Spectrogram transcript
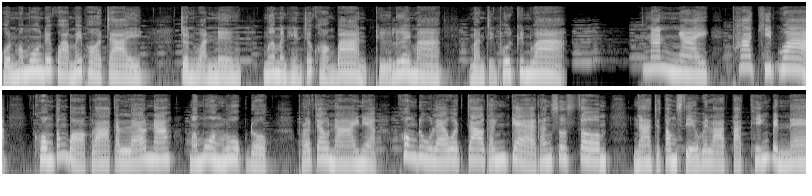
ผลมะม่วงด้วยความไม่พอใจ จนวันหนึ่งเมื่อมันเห็นเจ้าของบ้านถือเลื่อยมา มันจึงพูดขึ้นว่า นั่นไง ข้าคิดว่า คงต้องบอกลากันแล้วนะ มะม่วงลูกดก เพราะเจ้านายเนี่ย คงดูแล้วว่าเจ้าทั้งแก่ทั้งสุดโทมน่าจะต้องเสียเวลาตัดทิ้งเป็นแน่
